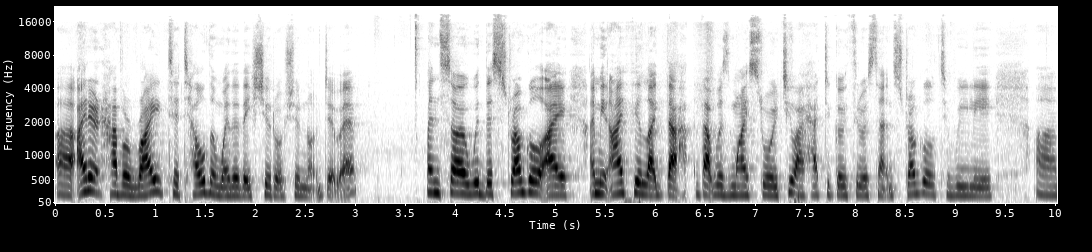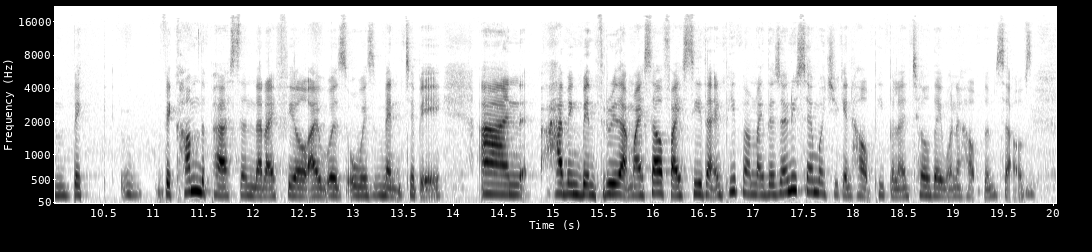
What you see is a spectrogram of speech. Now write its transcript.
uh, I don't have a right to tell them whether they should or should not do it. And so with the struggle, I, I mean, I feel like that, that was my story too. I had to go through a certain struggle to really um, be, become the person that I feel I was always meant to be. And having been through that myself, I see that in people. I'm like, there's only so much you can help people until they want to help themselves. Mm-hmm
